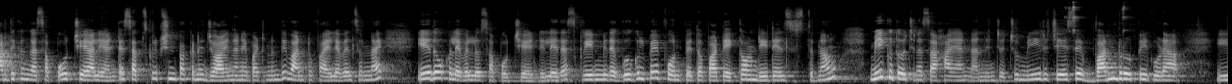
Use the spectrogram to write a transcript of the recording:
ఆర్థికంగా సపోర్ట్ చేయాలి అంటే సబ్స్క్రిప్షన్ పక్కనే జాయిన్ అనే బటన్ ఉంది. వన్ టు ఫైవ్ లెవెల్స్ ఉన్నాయి. ఏదో ఒక లెవెల్లో సపోర్ట్ చేయండి. లేదా స్క్రీన్ మీద గూగుల్ పే ఫోన్పేతో పాటు అకౌంట్ డీటెయిల్స్ ఇస్తున్నాము. మీకు తోచిన సహాయాన్ని అందించవచ్చు మీరు చేసే వన్ రూపీ కూడా ఈ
